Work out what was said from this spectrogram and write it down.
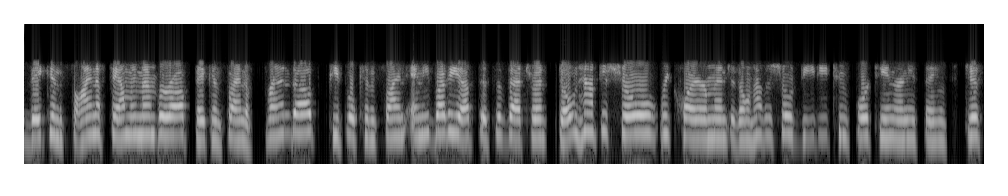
they can sign a family member up, they can sign a friend up, people can sign anybody up that's a veteran. Don't have to show requirement, don't have to show DD 214 or anything, just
